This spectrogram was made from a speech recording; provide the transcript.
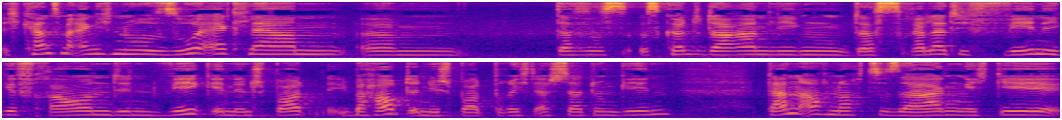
ich kann es mir eigentlich nur so erklären, ähm, dass es, es könnte daran liegen, dass relativ wenige Frauen den Weg in den Sport, überhaupt in die Sportberichterstattung gehen. Dann auch noch zu sagen, ich gehe,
